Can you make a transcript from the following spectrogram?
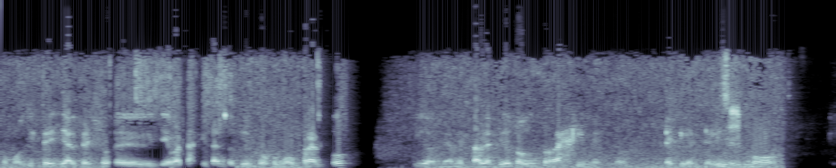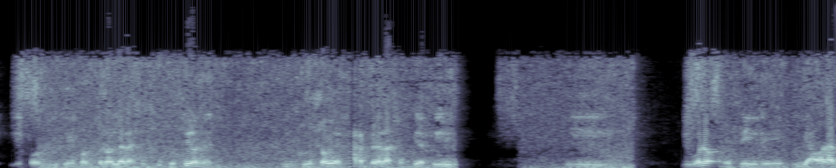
como dice ya el PSOE lleva casi tanto tiempo como Franco y donde han establecido todo un régimen de clientelismo y, de, control de las instituciones, incluso de parte de la sociedad civil. Y, y bueno, es decir, y ahora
